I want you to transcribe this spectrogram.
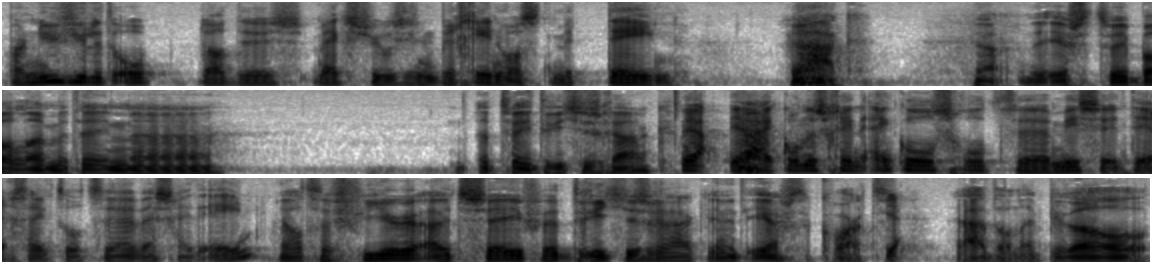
Maar nu viel het op dat dus Max Strus in het begin was het meteen. Raak. Ja, de eerste twee ballen meteen eh, twee drietjes raak. Ja, ja, Ja. hij kon dus geen enkel schot eh, missen in tegenstelling tot eh, wedstrijd 1. Hij had er vier uit zeven drietjes raak in het eerste kwart. Ja. Ja, dan, heb je wel,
